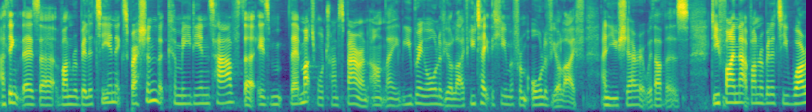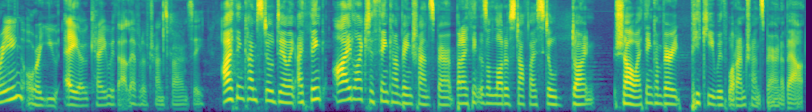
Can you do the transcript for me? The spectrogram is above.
I think there's a vulnerability in expression that comedians have that is they're much more transparent, aren't they? You bring all of your life, you take the humor from all of your life and you share it with others. Do you find that vulnerability worrying or are you a okay with that level of transparency? I think I'm still dealing. I think I like to think I'm being transparent, but I think there's a lot of stuff I still don't show. I think I'm very picky with what I'm transparent about.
